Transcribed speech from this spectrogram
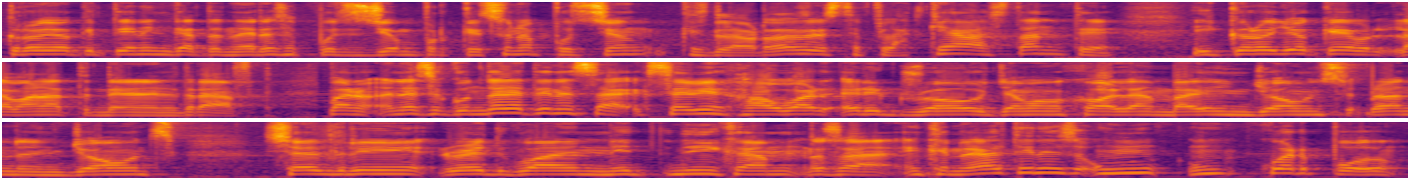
Creo yo que tienen que atender esa posición porque es una posición que la verdad este, flaquea bastante. Y creo yo que la van a atender en el draft. Bueno, en la secundaria tienes a Xavier Howard, Eric Rowe, Jamon Holland, Byron Jones, Brandon Jones, Sheldry, Redwine, Needham. O sea, en general tienes un, un cuerpo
